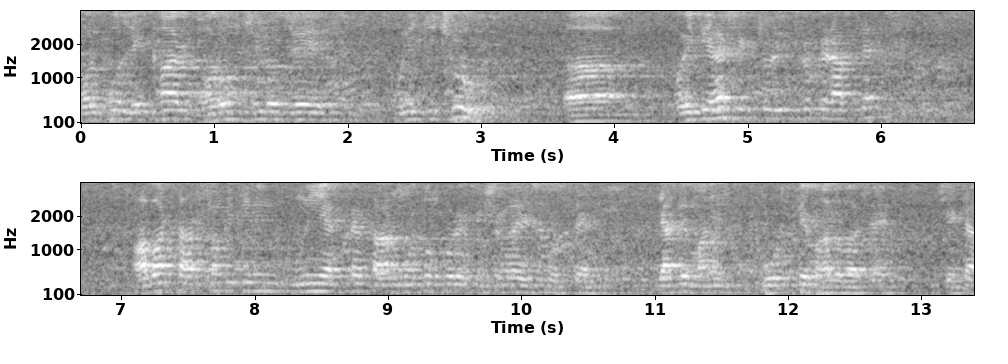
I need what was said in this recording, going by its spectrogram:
গল্প লেখার ধরন ছিল যে উনি কিছু ঐতিহাসিক চরিত্রকে রাখতেন, আবার তার সঙ্গে তিনি, উনি একটা তার মতন করে ফিকশনালাইজ করতেন। যাতে মানুষ পড়তে ভালোবাসে, সেটা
